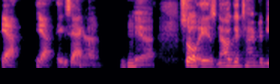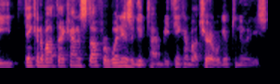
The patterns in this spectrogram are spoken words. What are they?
Yeah. Yeah. Exactly. Yeah. Mm-hmm. Yeah. So is now a good time to be thinking about that kind of stuff, or when is a good time to be thinking about charitable gift annuities?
